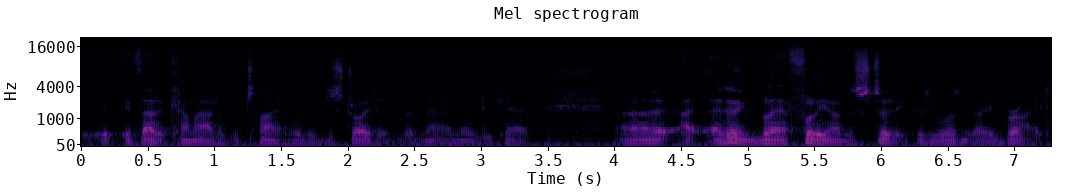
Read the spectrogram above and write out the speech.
if that had come out at the time, would have destroyed him, but now nobody cares. Uh, I, I, don't think Blair fully understood it because he wasn't very bright,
